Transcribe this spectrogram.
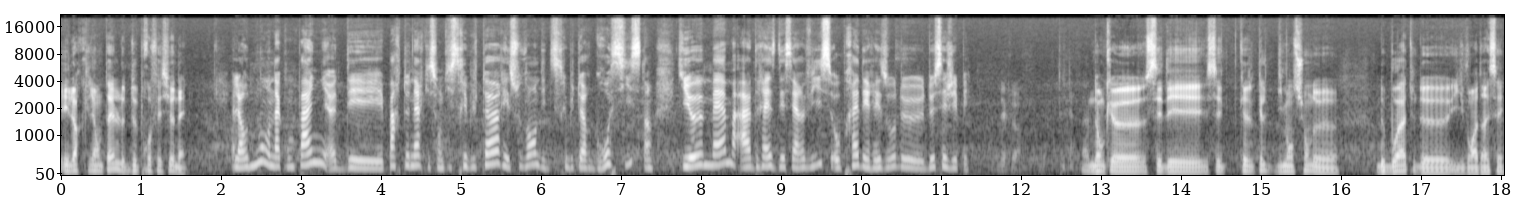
et leur clientèle de professionnels. Alors nous, on accompagne des partenaires qui sont distributeurs et souvent des distributeurs grossistes qui eux-mêmes adressent des services auprès des réseaux de, CGP. D'accord. Donc euh, c'est quelle, dimension de, de boîte de, ils vont adresser?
